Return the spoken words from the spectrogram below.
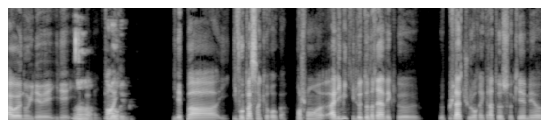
Ah ouais, non, il est, il est, il pas bon. il Enfin, il- horrible. il est pas, il- il vaut pas 5 euros quoi. Franchement, euh, à la limite, il le donnerait avec le, le plat, tu l'aurais gratos, ok, mais euh,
